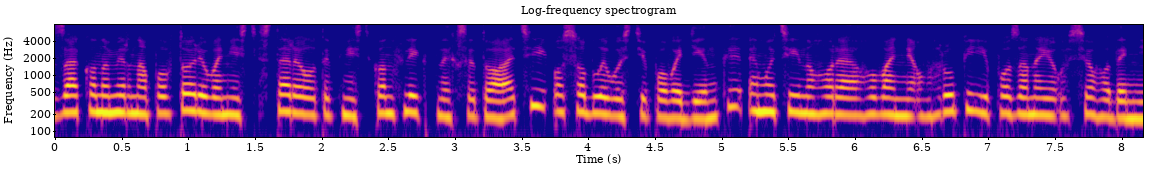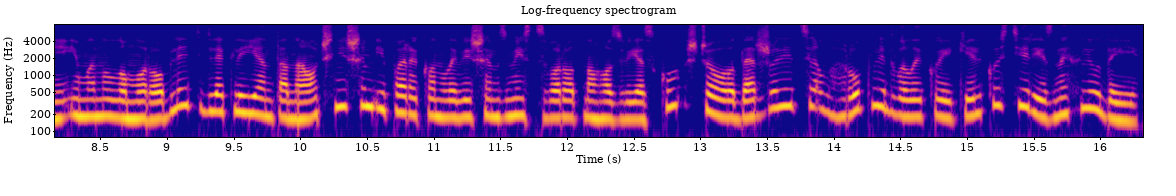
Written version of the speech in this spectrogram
Закономірна повторюваність, стереотипність конфліктних ситуацій, особливості поведінки, емоційного реагування в групі і поза нею у сьогоденні і минулому роблять для клієнта наочнішим і переконливішим зміст зворотного зв'язку, що одержується в груп від великої кількості різних людей.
